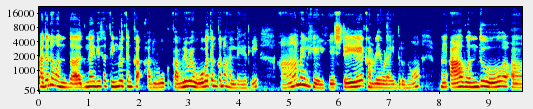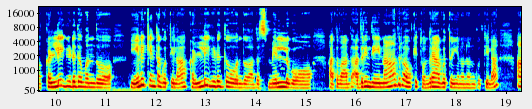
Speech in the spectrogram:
ಅದನ್ನು ಒಂದು ಹದಿನೈದು ದಿವಸ ತಿಂಗಳ ತನಕ ಅದು ಕಂಬಳಿ ಹುಳ ಹೋಗೋ ತನಕನೂ ಅಲ್ಲೇ ಇರಲಿ. ಆಮೇಲೆ ಹೇಳಿ ಎಷ್ಟೇ ಕಂಬಳಿ ಹುಳ ಇದ್ರೂ ಆ ಒಂದು ಕಳ್ಳಿ ಗಿಡದ ಒಂದು ಏನಕ್ಕೆ ಅಂತ ಗೊತ್ತಿಲ್ಲ, ಆ ಕಳ್ಳಿ ಗಿಡದ ಒಂದು ಅದು ಸ್ಮೆಲ್ಗೋ ಅಥವಾ ಅದು ಅದರಿಂದ ಏನಾದರೂ ಅವಕ್ಕೆ ತೊಂದರೆ ಆಗುತ್ತೋ ಏನೋ ನನಗೆ ಗೊತ್ತಿಲ್ಲ. ಆ,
